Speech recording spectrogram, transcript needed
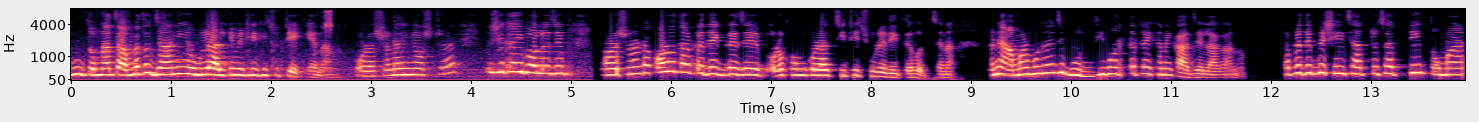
তুমি তোমরা তো আমরা তো জানি ওগুলো আলটিমেটলি কিছু টেকে না পড়াশোনাই নষ্ট হয়। তো সেটাই বলো যে পড়াশোনাটা করো তারপরে দেখবে যে ওরকম করে চিঠি ছুড়ে দিতে হচ্ছে না। মানে আমার মনে হয় যে বুদ্ধিমত্তাটা এখানে কাজে লাগানো। তারপরে দেখবে সেই ছাত্রছাত্রী তোমার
